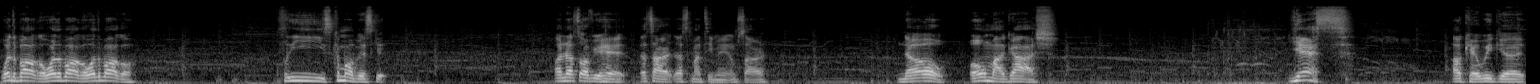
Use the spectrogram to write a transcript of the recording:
Where the ball go? Where the ball go? Where the ball go? Please, come on, biscuit. Oh, no, that's over your head. That's all right. That's my teammate. I'm sorry. No. Oh my gosh. Yes. Okay, we good.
